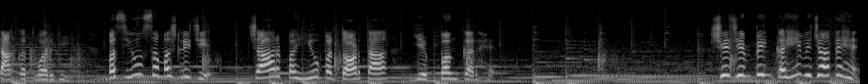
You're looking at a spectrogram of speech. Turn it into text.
ताकतवर भी। बस यूँ समझ लीजिए, चार पहियों पर दौड़ता ये बंकर है। शी जिनपिंग कहीं भी जाते हैं,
